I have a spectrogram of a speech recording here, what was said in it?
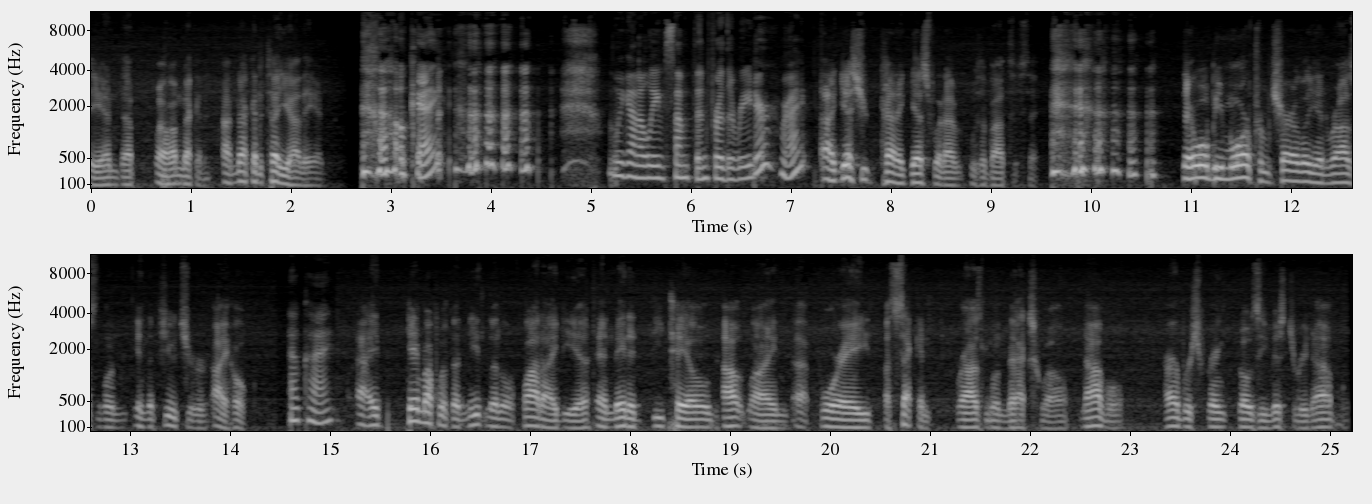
they end up. Well, I'm not going to. I'm not going to tell you how they end. okay. we got to leave something for the reader, right? I guess you kind of guessed what I was about to say. there will be more from Charlie and Rosalind in the future, I hope. Okay. I came up with a neat little plot idea and made a detailed outline uh, for a, a second Rosalind Maxwell novel, Harbor Spring Cozy Mystery Novel.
